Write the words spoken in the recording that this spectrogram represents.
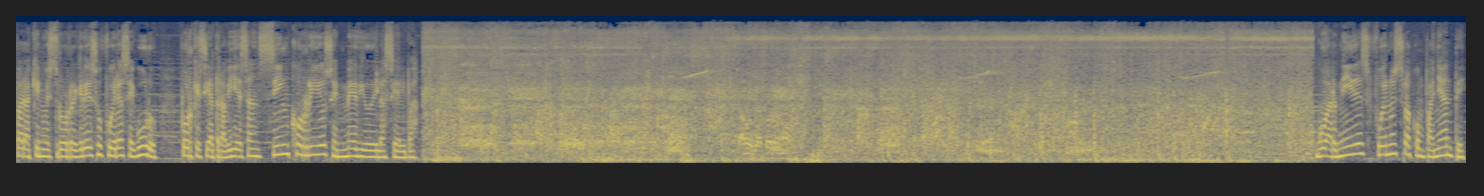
para que nuestro regreso fuera seguro, porque se atraviesan cinco ríos en medio de la selva. Vamos, Guarnides fue nuestro acompañante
